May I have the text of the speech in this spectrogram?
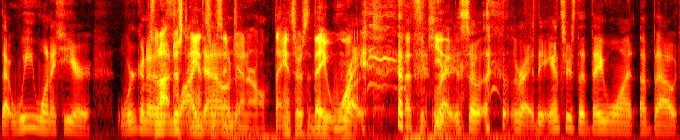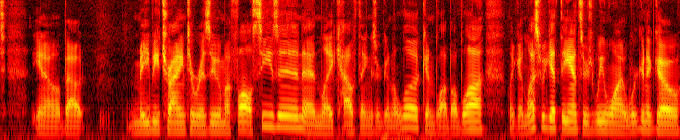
that we want to hear, we're gonna so not just answers down. in general the answers they want Right. that's the key right there. so right the answers that they want about you know about maybe trying to resume a fall season and like how things are going to look and blah blah blah like unless we get the answers we want we're going to go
